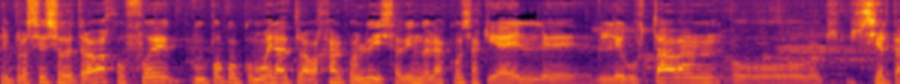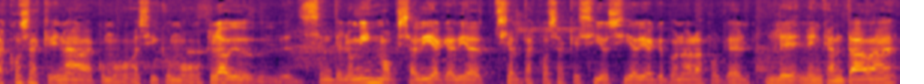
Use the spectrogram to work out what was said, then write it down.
El proceso de trabajo fue un poco como era trabajar con Luis, sabiendo las cosas que a él eh, le gustaban o ciertas cosas que nada, como así como Claudio eh, siente lo mismo, sabía que había ciertas cosas que sí o sí había que ponerlas porque a él le, le encantaba.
